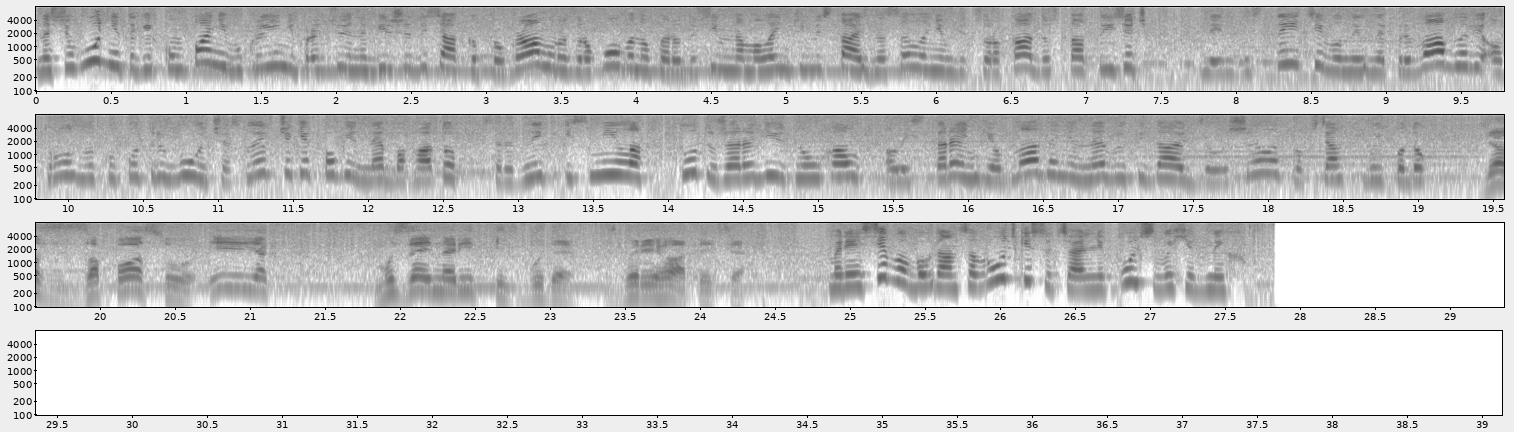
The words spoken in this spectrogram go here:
На сьогодні таких компаній в Україні працює не більше десятка. Програму розраховано передусім на маленькі міста із населенням від 40 до 100 тисяч. Для інвестицій вони непривабливі, а от розвитку потребують. Щасливчиків поки небагато. Серед них і сміла. Тут уже радіють ноу-хау, але й старенькі обладнання не викидають, залишили про всяк випадок. Для запасу і як музейна рідкість буде зберігатися. Марія Сєва, Богдан Савруцький, соціальний пульс вихідних.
